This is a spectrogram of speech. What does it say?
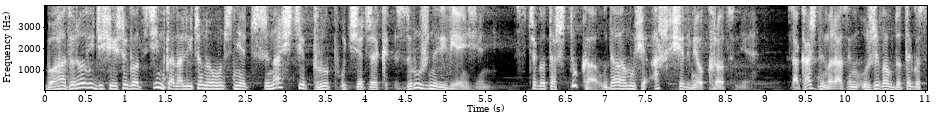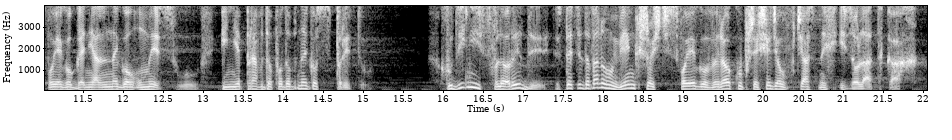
Bohaterowi dzisiejszego odcinka naliczono łącznie 13 prób ucieczek z różnych więzień, z czego ta sztuka udała mu się aż siedmiokrotnie. Za każdym razem używał do tego swojego genialnego umysłu i nieprawdopodobnego sprytu. Houdini z Florydy zdecydowaną większość swojego wyroku przesiedział w ciasnych izolatkach,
